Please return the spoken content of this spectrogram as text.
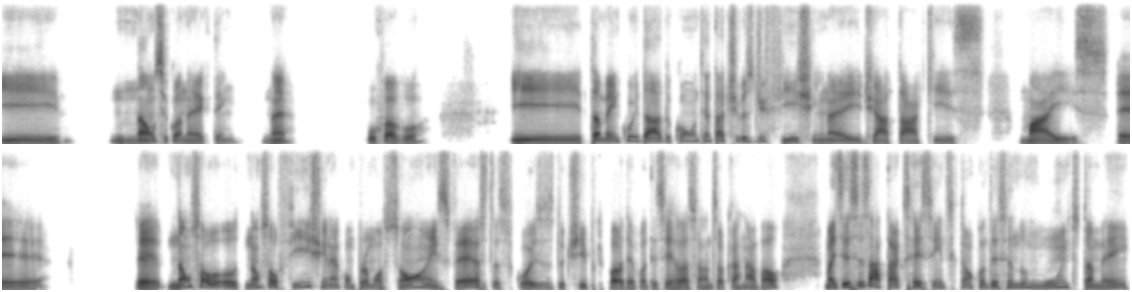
e não se conectem, né? Por favor. E também cuidado com tentativas de phishing, né? E de ataques mais é, é, não, só, não só o phishing, né, com promoções, festas, coisas do tipo que podem acontecer relacionadas ao carnaval, mas esses ataques recentes que estão acontecendo muito também,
